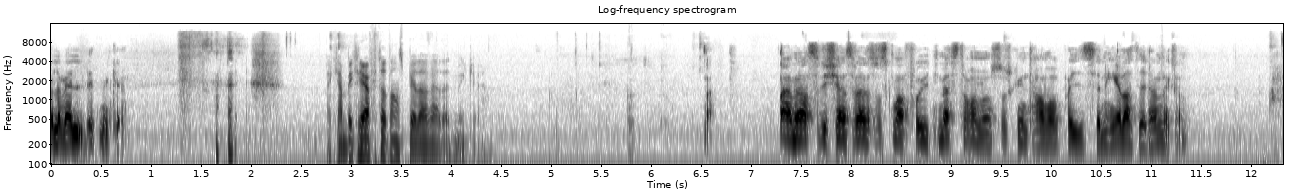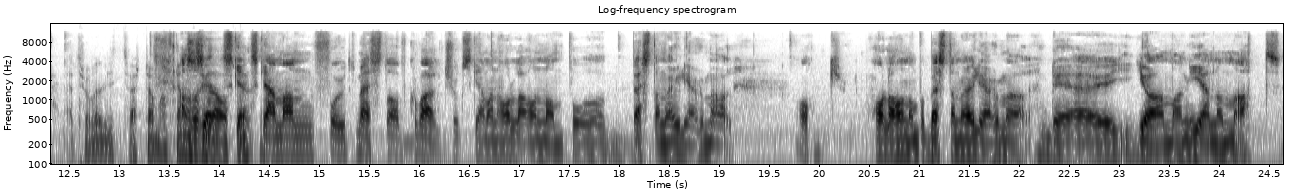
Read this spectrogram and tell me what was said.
spelar väldigt mycket. Jag kan bekräfta att han spelar väldigt mycket. Nej men alltså det känns väl som ska man få ut mest av honom så ska inte han vara på isen hela tiden liksom. Jag tror väl lite tvärtom. Han ska Alltså, ska, ska man få ut mest av Kowalczuk ska man hålla honom på bästa möjliga humör. Och hålla honom på bästa möjliga humör det gör man genom att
